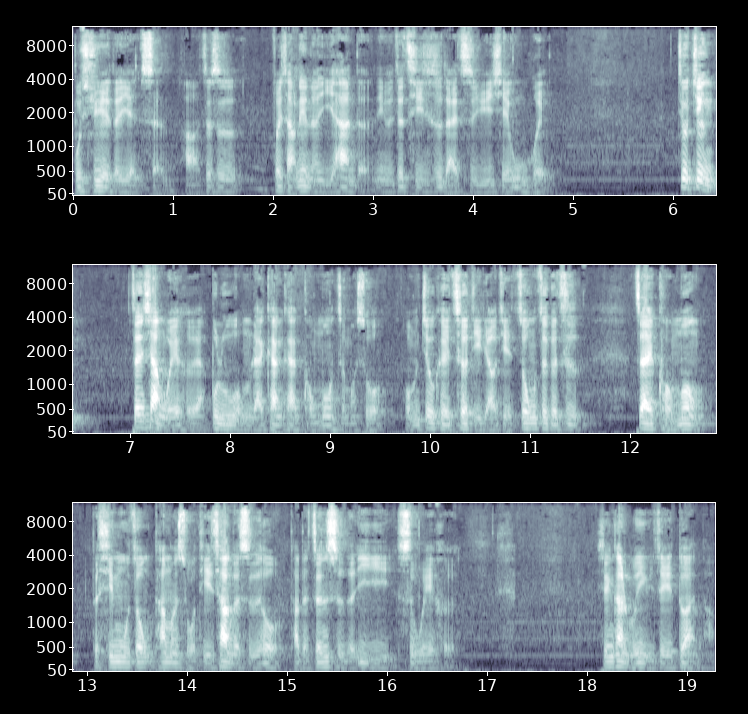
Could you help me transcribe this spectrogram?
不屑的眼神啊，这是非常令人遗憾的。因为这其实是来自于一些误会。究竟真相为何啊？不如我们来看看孔孟怎么说，我们就可以彻底了解“忠”这个字，在孔孟心目中，他们所提倡的时候，它的真实的意义是为何？先看《论语》这一段啊。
